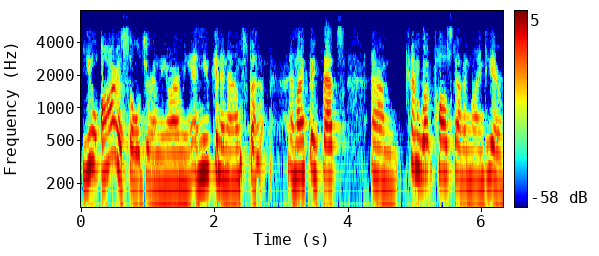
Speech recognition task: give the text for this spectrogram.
You are a soldier in the army and you can announce that. And I think that's um, kind of what Paul's got in mind here.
